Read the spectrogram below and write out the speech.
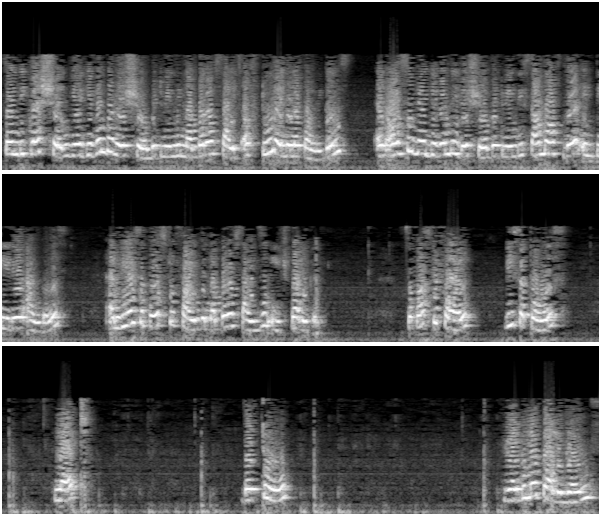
So in the question, we are given the ratio between the number of sides of two regular polygons and also we are given the ratio between the sum of their interior angles and we are supposed to find the number of sides in each polygon. So first of all, we suppose let the two regular polygons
